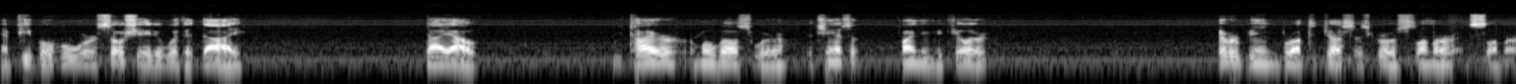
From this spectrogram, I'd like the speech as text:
and people who were associated with it die, die out, retire or move elsewhere, the chance of finding the killer ever being brought to justice grows slimmer and slimmer.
